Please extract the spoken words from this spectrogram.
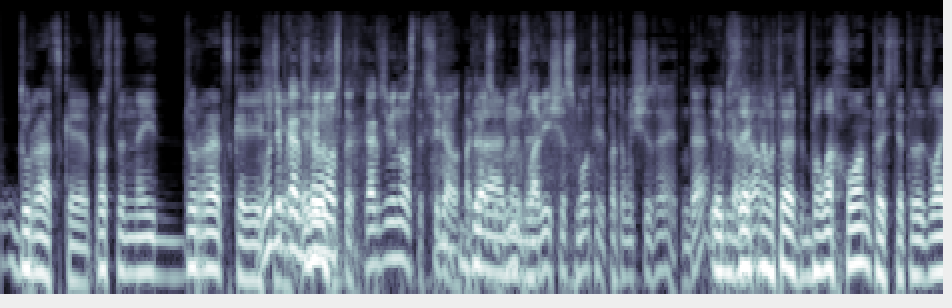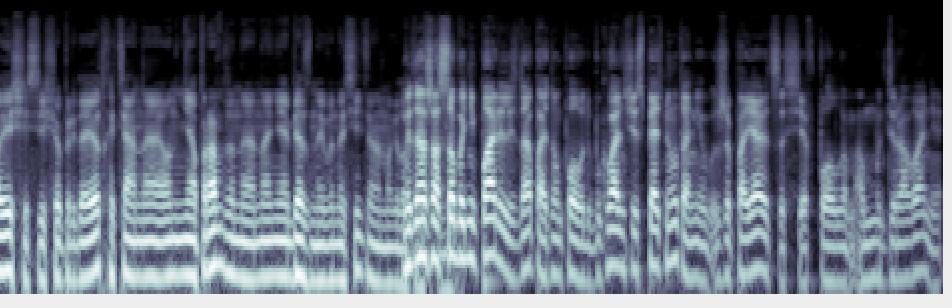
дурацкое, просто наидурацковейшее? Будем как в Это вот- 90-х, как в 90-х сериалах Да, показывают. да, М, да. Зловеще смотрит, потом исчезает. Да? И обязательно вот этот балахон, то есть это зловещесть еще придает, хотя она, он неоправданный, она не обязана его носить, она могла... Мы даже просто- особо не парились, да, по этому поводу. Буквально через 5 минут они уже появятся все в полном обмундировании.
